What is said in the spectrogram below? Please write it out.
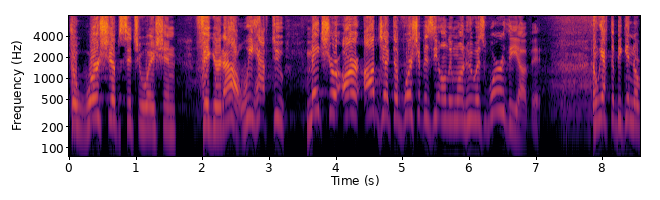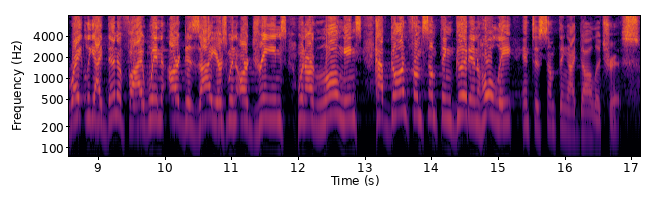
the worship situation figured out. We have to make sure our object of worship is the only one who is worthy of it. And we have to begin to rightly identify when our desires, when our dreams, when our longings have gone from something good and holy into something idolatrous.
